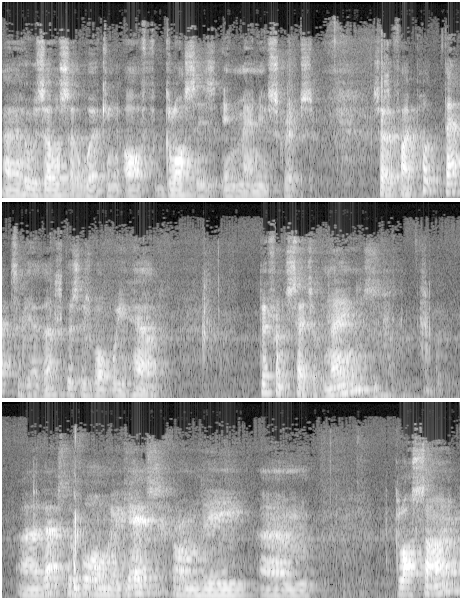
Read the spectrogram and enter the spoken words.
uh, who was also working off glosses in manuscripts. So if I put that together, this is what we have. Different set of names. Uh, that's the form we get from the um, glossae.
